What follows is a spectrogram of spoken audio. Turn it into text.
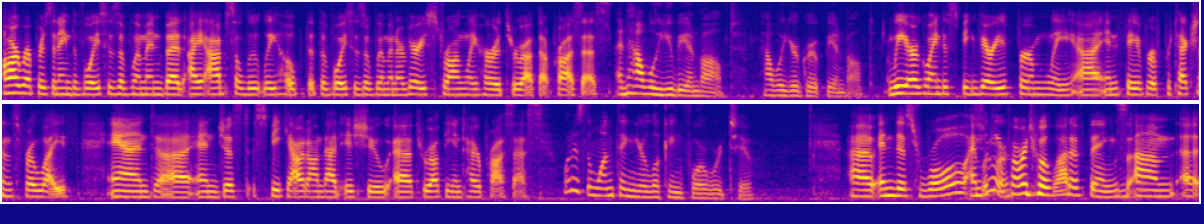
are representing the voices of women, but I absolutely hope that the voices of women are very strongly heard throughout that process. And how will you be involved? How will your group be involved? We are going to speak very firmly uh, in favor of protections for life and, uh, and just speak out on that issue uh, throughout the entire process. What is the one thing you're looking forward to? Uh, in this role. I'm Sure. looking forward to a lot of things. Mm-hmm. Um, uh,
